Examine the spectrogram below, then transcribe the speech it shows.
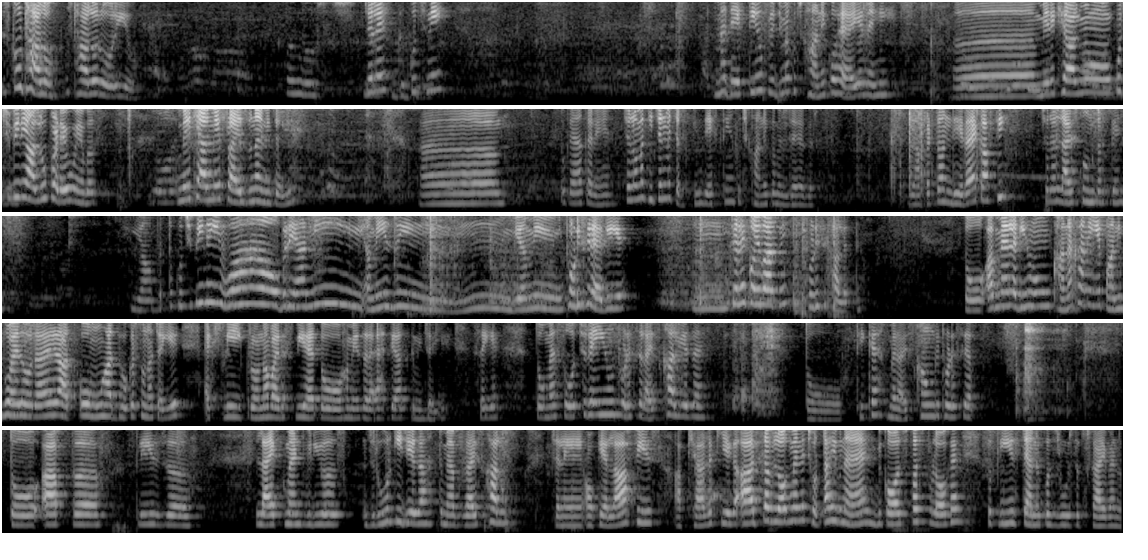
इसको उठा लो उठा लो रो रही है चले कुछ नहीं। मैं देखती हूँ फ्रिज में कुछ खाने को है या नहीं। आ, मेरे ख्याल में वो कुछ भी नहीं आलू पड़े हुए हैं बस। मेरे ख्याल में फ्राइज़ बनानी चाहिए। आ, तो क्या करें? चलो मैं किचन में चलती हूँ देखते हैं कुछ खाने को मिल जाए अगर। यहाँ पर तो अंधेरा है काफ़ी। चलो लाइट्स ऑन करते हैं। यहाँ पर तो कुछ भी नहीं वाह बिरयानी अमेजिंग यमी थोड़ी सी रह गई है। हम्म, चले कोई बात नहीं थोड़ी सी खा लेते हैं। तो अब मैं लगी हूँ खाना खाने ये पानी बॉयल हो रहा है। रात को मुँह हाथ धोकर सोना चाहिए। एक्चुअली कोरोना वायरस भी है तो हमें ज़रा एहतियात करनी चाहिए। सही है। तो मैं सोच रही हूँ थोड़े से राइस खा लिए जाएँ। तो ठीक है मैं राइस खाऊँगी थोड़े से अब। तो आप प्लीज़ लाइक कमेंट वीडियोस ज़रूर कीजिएगा। तो मैं अब राइस खा लूँ। चलें ओके अल्लाह हाफिज़। आप ख्याल रखिएगा। आज का व्लॉग मैंने छोटा ही बनाया है बिकॉज़ फ़र्स्ट व्लॉग है। तो प्लीज़ चैनल को ज़रूर सब्सक्राइब एंड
